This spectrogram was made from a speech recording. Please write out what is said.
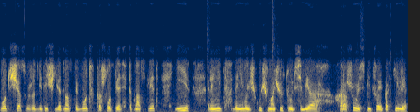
вот сейчас уже 2019 год, прошло 5-15 лет, и Леонид Данилович Кучма чувствует себя хорошо и спит в своей постели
